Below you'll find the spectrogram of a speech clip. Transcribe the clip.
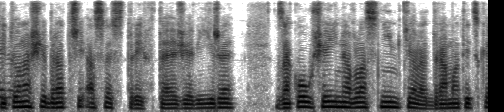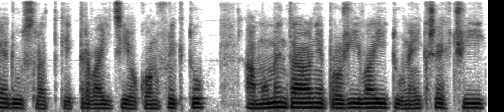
Tito naši bratři a sestry v téže víře zakoušejí na vlastním těle dramatické důsledky trvajícího konfliktu a momentálně prožívají tu nejkřehčí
